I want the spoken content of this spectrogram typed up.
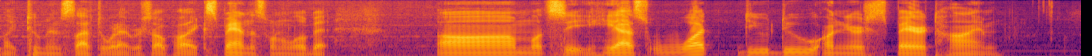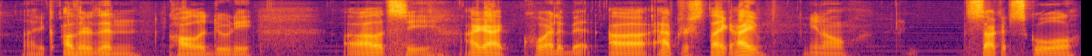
like two minutes left or whatever, so I'll probably expand this one a little bit. Um, let's see. He asked, "What do you do on your spare time, like other than Call of Duty?" Uh, let's see. I got quite a bit. Uh, after like I, you know, suck at school.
